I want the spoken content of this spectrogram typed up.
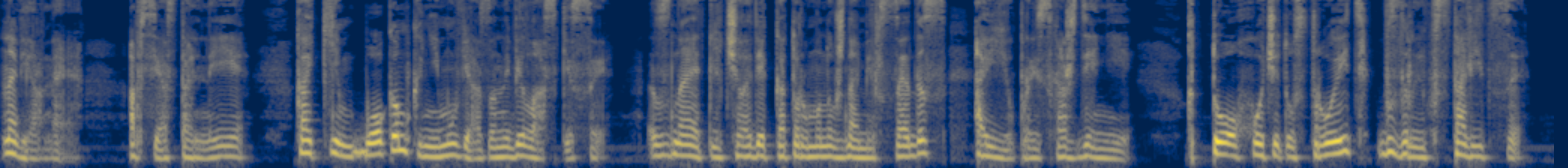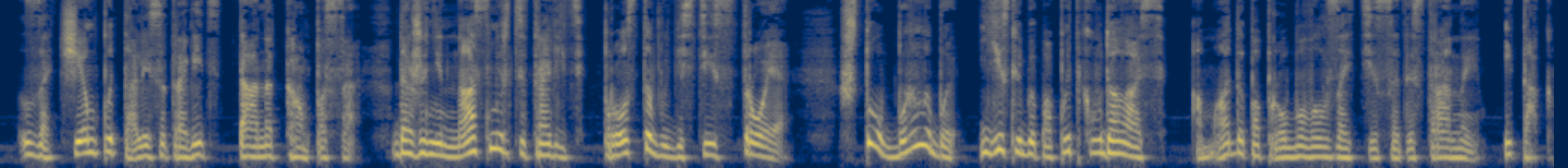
наверное. А все остальные? Каким боком к ним увязаны Веласкесы? Знает ли человек, которому нужна Мерседес, о ее происхождении? Кто хочет устроить взрыв в столице? Зачем пытались отравить Тана Кампаса? Даже не насмерть отравить, просто вывести из строя. Что было бы, если бы попытка удалась? Амада попробовал зайти с этой стороны. Итак,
